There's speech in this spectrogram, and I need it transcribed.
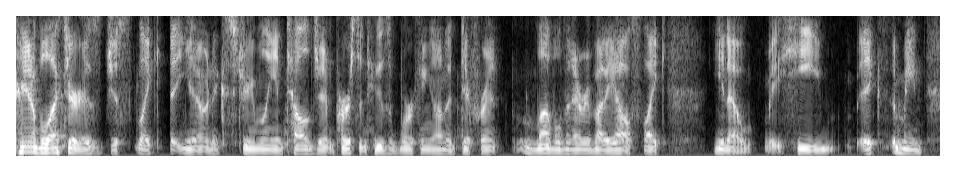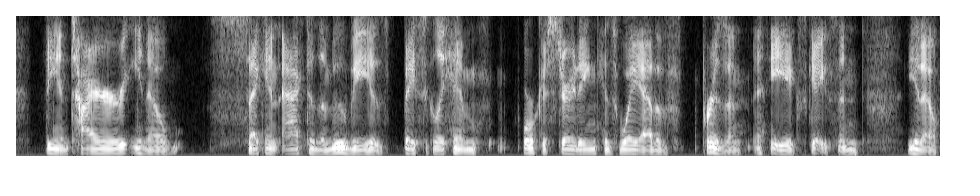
Hannibal Lecter is just like you know an extremely intelligent person who's working on a different level than everybody else. Like you know he, I mean, the entire you know second act of the movie is basically him orchestrating his way out of prison, and he escapes. And you know,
